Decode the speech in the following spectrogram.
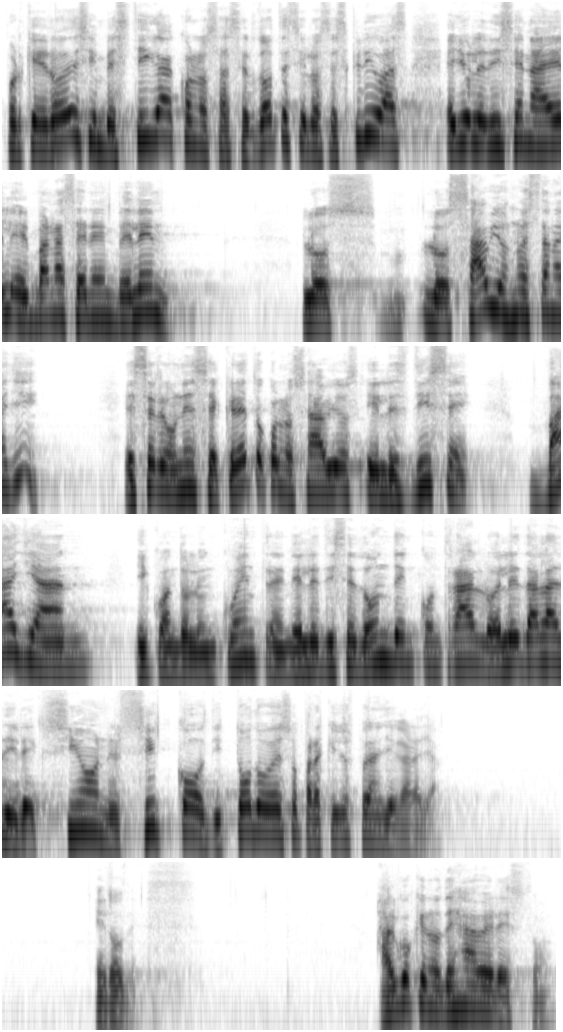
Porque Herodes investiga con los sacerdotes y los escribas. Ellos le dicen a él, él van a ser en Belén. Los, los sabios no están allí. Él se reúne en secreto con los sabios y les dice, vayan y cuando lo encuentren, Él les dice dónde encontrarlo, Él les da la dirección, el zip code y todo eso para que ellos puedan llegar allá. Herodes. Algo que nos deja ver esto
